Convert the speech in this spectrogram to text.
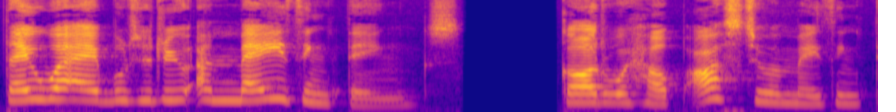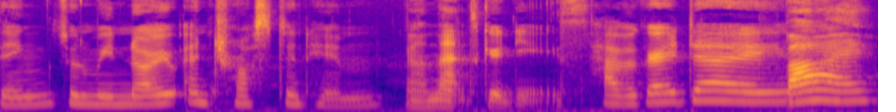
they were able to do amazing things. God will help us do amazing things when we know and trust in Him. And that's good news. Have a great day. Bye.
